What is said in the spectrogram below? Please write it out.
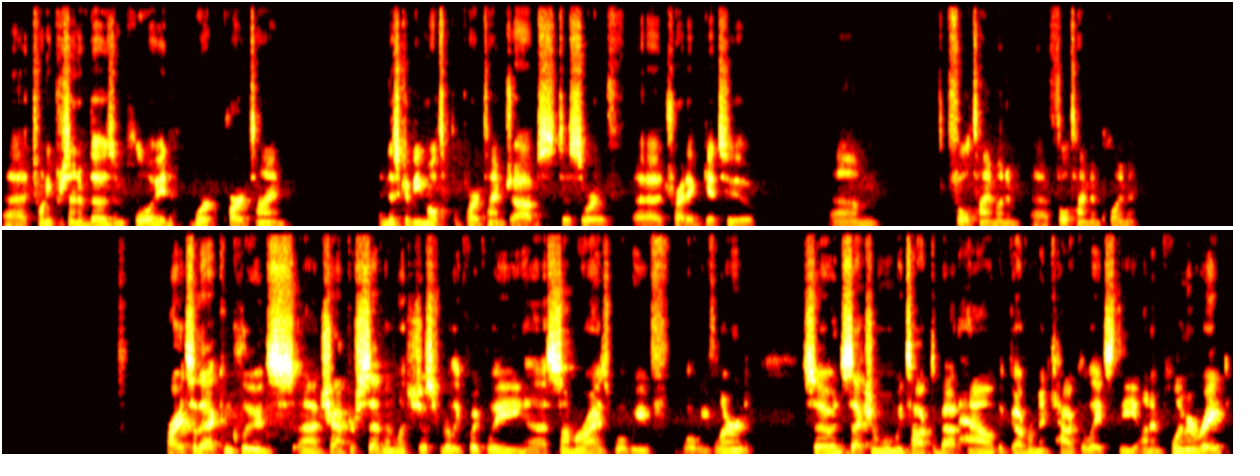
Uh, 20% of those employed work part-time. And this could be multiple part-time jobs to sort of uh, try to get to um, full-time, uh, full-time employment. All right, so that concludes uh, chapter seven. Let's just really quickly uh, summarize what we've what we've learned. So in section one, we talked about how the government calculates the unemployment rate.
